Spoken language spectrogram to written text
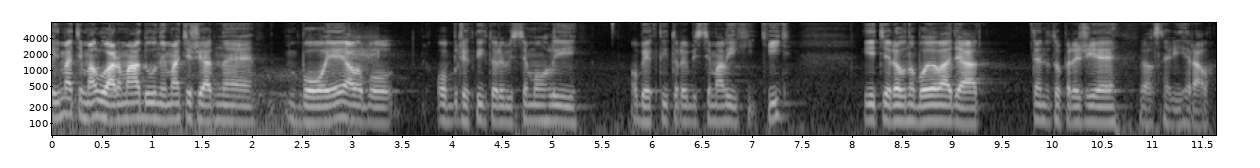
Keď máte malú armádu, nemáte žiadne boje alebo objekty, ktoré by ste mohli, objekty, ktoré by ste mali chytiť. Idete rovno bojovať a tento to prežije, vlastne vyhral.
